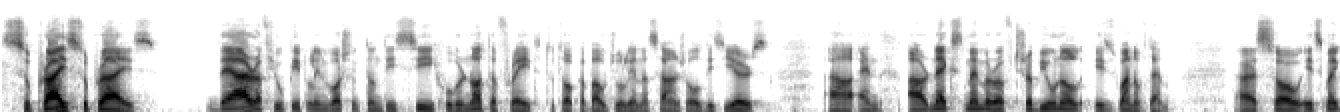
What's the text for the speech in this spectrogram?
Surprise, surprise. There are a few people in Washington, D.C. who were not afraid to talk about Julian Assange all these years. Uh, and our next member of tribunal is one of them. Uh, so it's my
